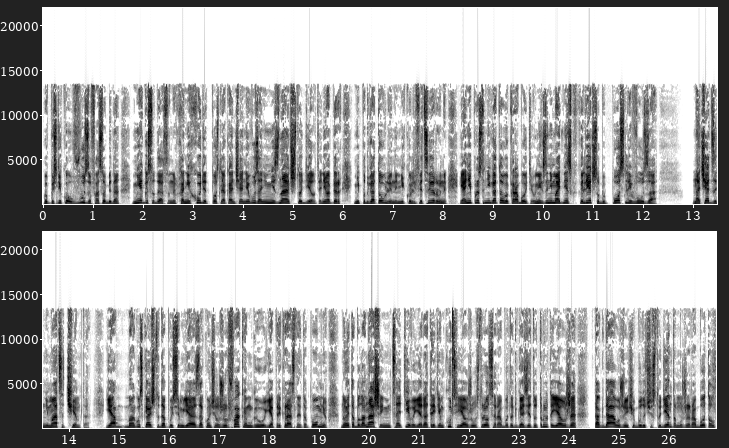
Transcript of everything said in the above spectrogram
выпускников вузов, особенно негосударственных, они ходят после окончания вуза, они не знают, что делать. Они, во-первых, не подготовлены, не квалифицированы, и они просто не готовы к работе. У них занимает несколько лет, чтобы после вуза начать заниматься чем-то. Я могу сказать, что, допустим, я закончил журфак МГУ, я прекрасно это помню, но это была наша инициатива. Я на третьем курсе, я уже устроился работать в газету «Труд», и я уже тогда, уже еще будучи студентом, уже работал,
